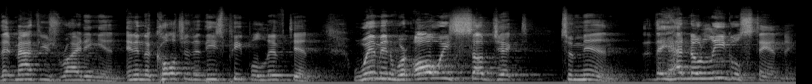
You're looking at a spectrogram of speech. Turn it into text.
that Matthew's writing in, and in the culture that these people lived in, women were always subject to men. They had no legal standing.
